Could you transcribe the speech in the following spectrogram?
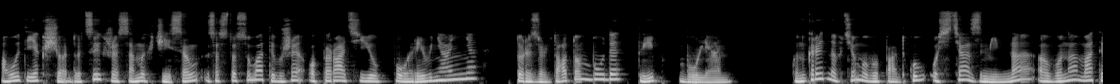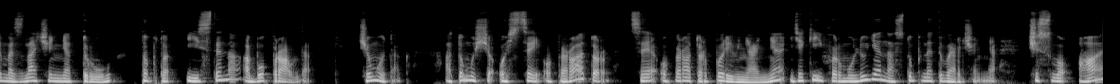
А от якщо до цих же самих чисел застосувати вже операцію порівняння, то результатом буде тип boolean. Конкретно в цьому випадку ось ця змінна вона матиме значення true, тобто істина або правда. Чому так? А тому, що ось цей оператор це оператор порівняння, який формулює наступне твердження: число А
